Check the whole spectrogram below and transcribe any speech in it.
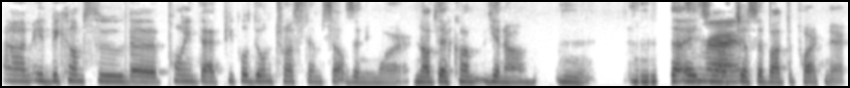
um, it becomes to the point that people don't trust themselves anymore not their com you know it's right. not just about the partner.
